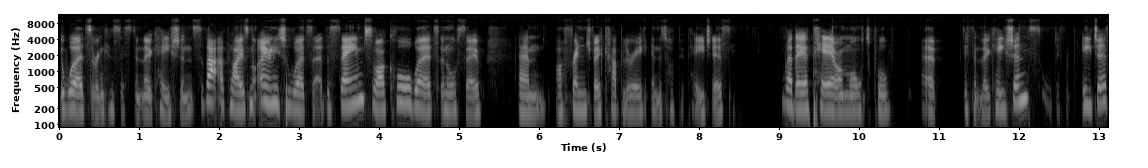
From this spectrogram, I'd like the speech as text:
your words are in consistent locations. So that applies not only to words that are the same, so our core words and also um, our fringe vocabulary in the topic pages, where they appear on multiple uh, different locations or different pages,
